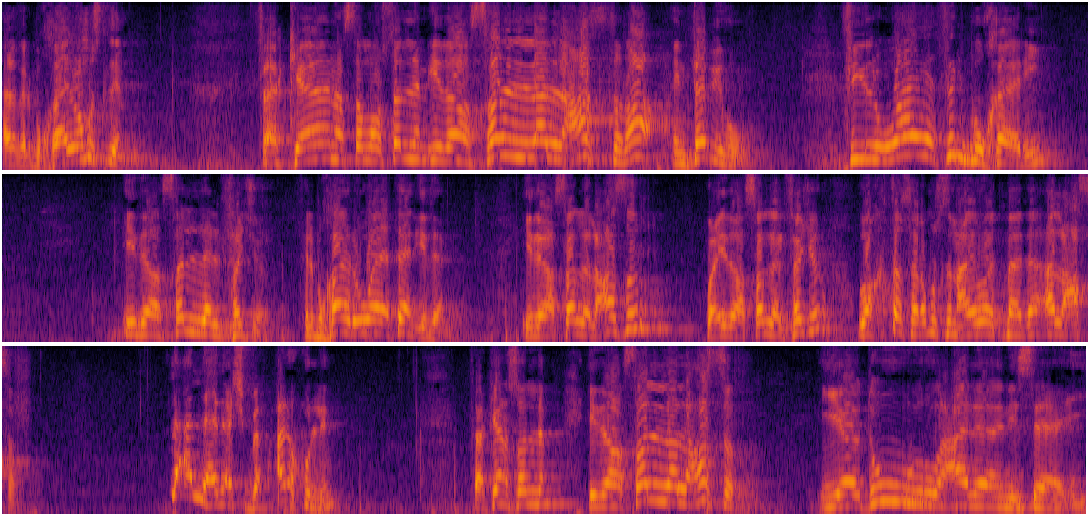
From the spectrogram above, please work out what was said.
هذا في البخاري ومسلم. فكان صلى الله عليه وسلم إذا صلى العصر انتبهوا. في رواية في البخاري إذا صلى الفجر. في البخاري روايتان إذا إذا صلى العصر وإذا صلى الفجر واقتصر مسلم على رواية ماذا؟ العصر. لعلها الأشبه على كل. فكان صلى الله عليه وسلم إذا صلى العصر يدور على نسائه.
